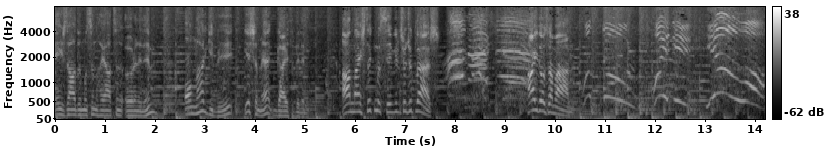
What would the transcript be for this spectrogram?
ecdadımızın hayatını öğrenelim, onlar gibi yaşamaya gayret edelim. Anlaştık mı sevgili çocuklar? Haydi o zaman. Dur, haydi, yallah.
